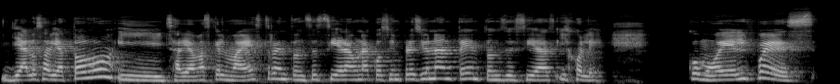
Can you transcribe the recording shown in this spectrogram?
ya lo sabía todo y sabía más que el maestro, entonces sí era una cosa impresionante, entonces decías, híjole, como él, pues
